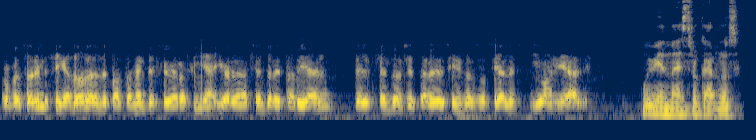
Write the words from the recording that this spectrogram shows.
profesor investigador del Departamento de Geografía y Ordenación Territorial del Centro Universitario de Ciencias Sociales y Humanidades. Muy bien, maestro Carlos.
